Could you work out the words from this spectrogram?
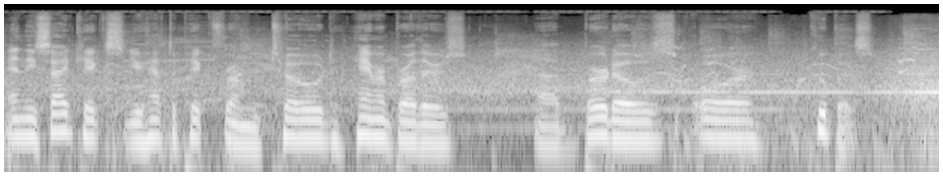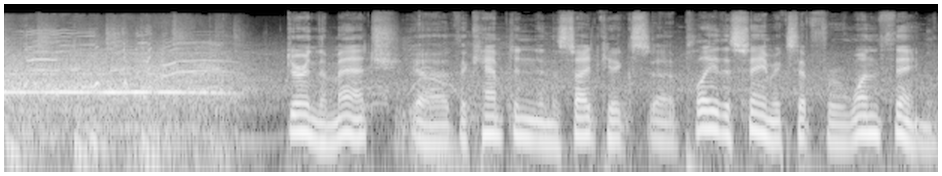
and the sidekicks you have to pick from Toad, Hammer Brothers, uh, Birdos, or Koopas. During the match, uh, the captain and the sidekicks uh, play the same except for one thing.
